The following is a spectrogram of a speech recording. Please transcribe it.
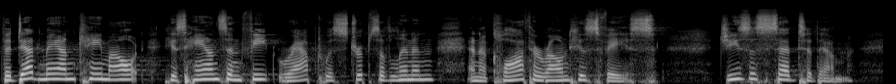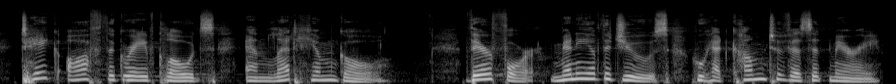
The dead man came out, his hands and feet wrapped with strips of linen and a cloth around his face. Jesus said to them, Take off the grave clothes and let him go. Therefore, many of the Jews who had come to visit Mary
